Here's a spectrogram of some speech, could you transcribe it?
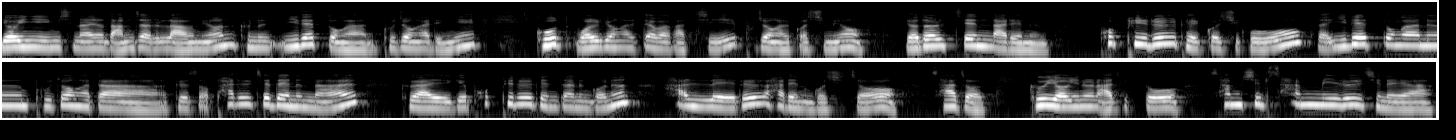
여인이 임신하여 남자를 낳으면 그는 이래 동안 부정하리니 곧 월경할 때와 같이 부정할 것이며 여덟째 날에는 포피를 뵐 것이고 이래 동안은 부정하다. 그래서 8일째 되는 날 그 아이에게 포피를 벤다는 거는 할례를 하려는 것이죠. 4절 그 여인은 아직도 33일을 지내야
